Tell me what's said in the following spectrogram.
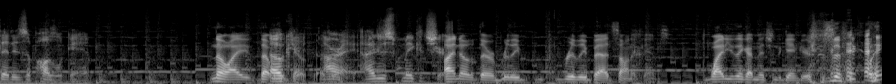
that is a puzzle game. No, I. That was Okay, a joke. I all I just making sure. I know that they're really, really bad Sonic games. Why do you think I mentioned the Game Gear specifically?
